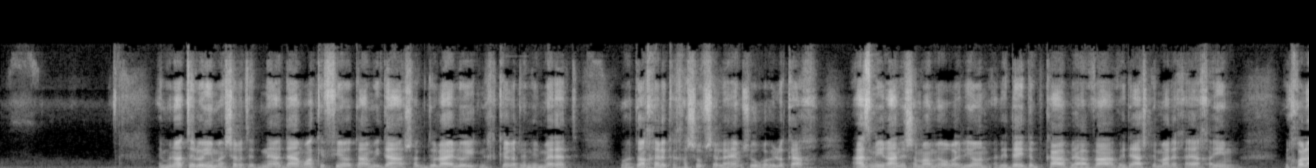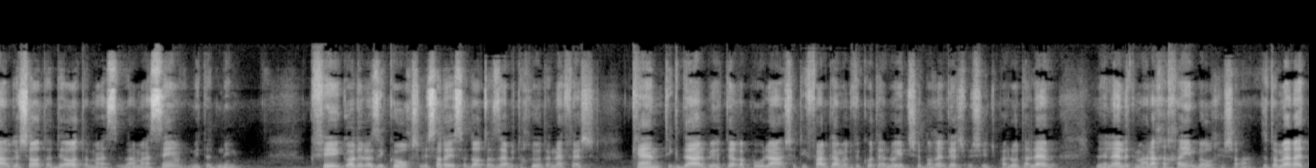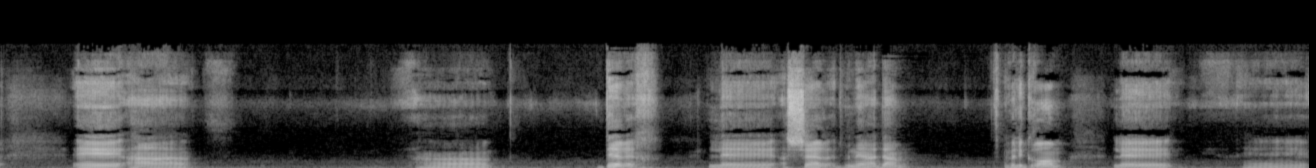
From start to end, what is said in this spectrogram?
אמונת אלוהים מאשרת את בני אדם רק לפי אותה המידה שהגדולה האלוהית נחקרת ונלמדת מאותו החלק החשוב שלהם שהוא ראוי לכך אז מאירה הנשמה מאור העליון על ידי דבקה באהבה ודעה שלמה לחיי החיים וכל ההרגשות, הדעות והמעשים מתעדנים. כפי גודל הזיכוך של יסוד היסודות הזה בתוכיות הנפש כן תגדל ביותר הפעולה שתפעל גם הדבקות האלוהית שברגש ושהתפעלות הלב לנהל את מהלך החיים באורך ישרה. זאת אומרת דרך לאשר את בני האדם ולגרום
